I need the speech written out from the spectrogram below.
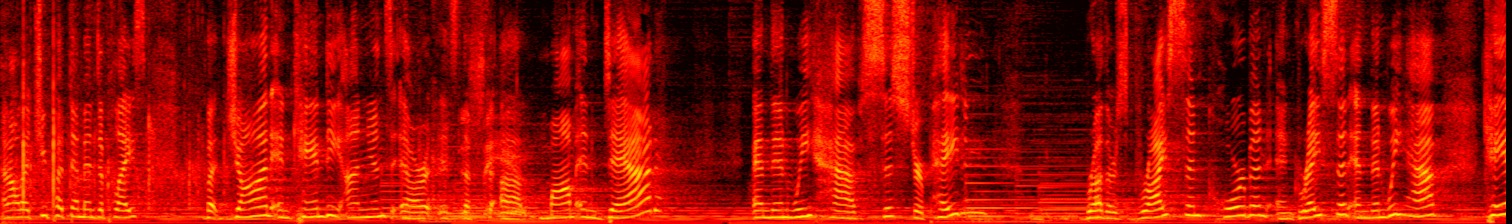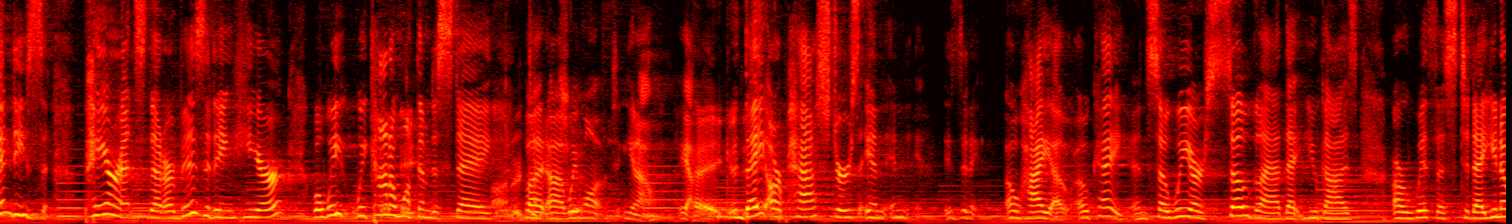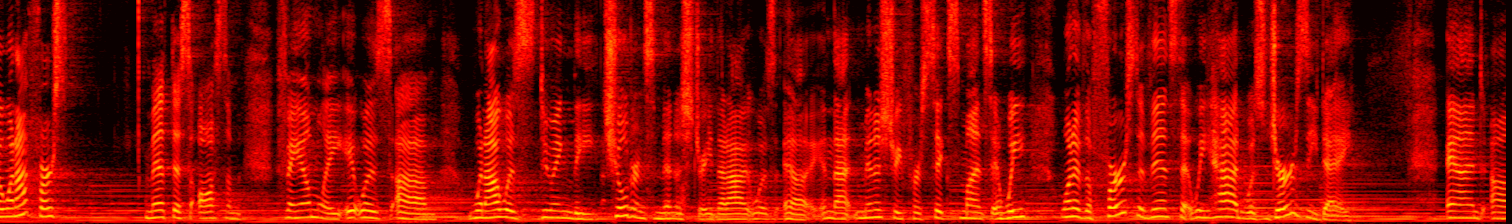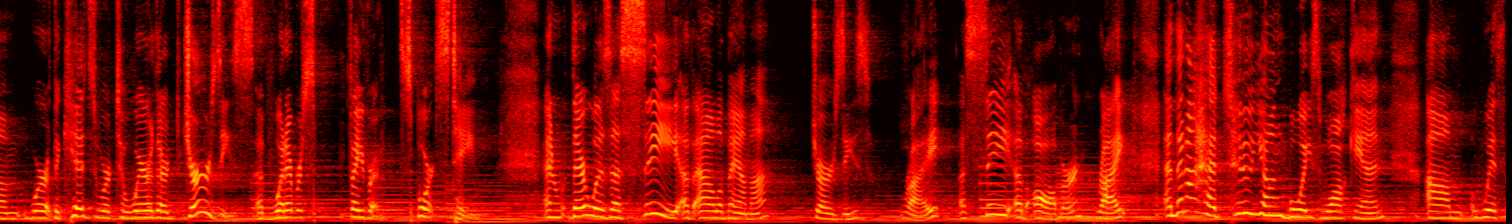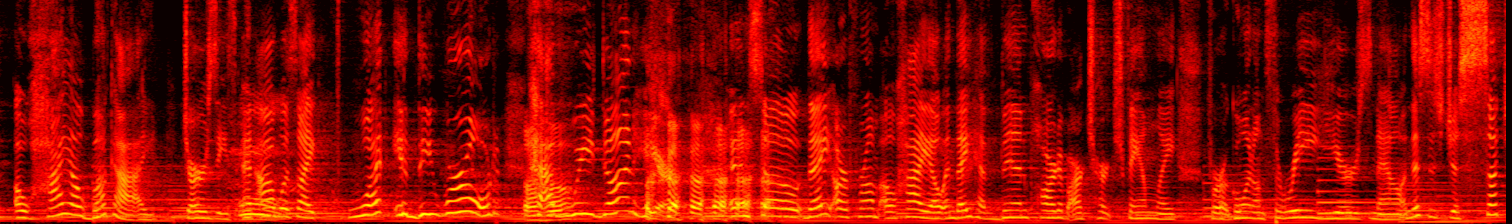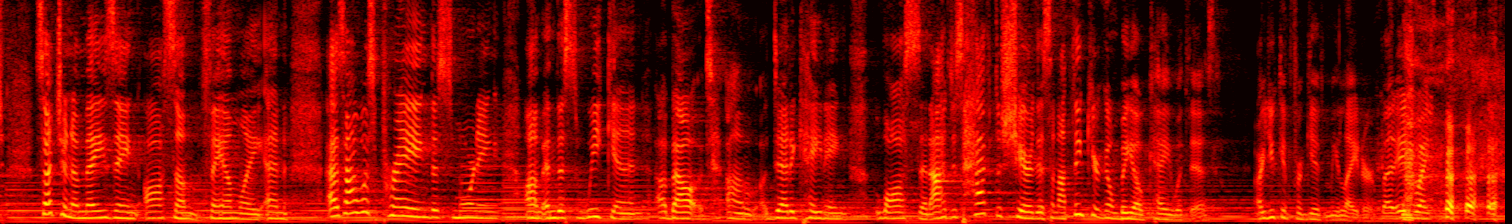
And I'll let you put them into place. But John and Candy Onions are is the uh, mom and dad. And then we have Sister Peyton, brothers Bryson, Corbin, and Grayson. And then we have Candy's parents that are visiting here. Well, we, we kind of want them to stay, but uh, we want, you know, yeah. Hey, and they are pastors in, in is it Ohio? Okay. And so we are so glad that you guys are with us today. You know, when I first met this awesome family. It was um, when I was doing the children's ministry that I was uh, in that ministry for six months, and we one of the first events that we had was Jersey Day, and um, where the kids were to wear their jerseys of whatever favorite sports team, and there was a sea of Alabama jerseys. Right, a sea of Auburn, right? And then I had two young boys walk in um, with Ohio Buckeye jerseys, and I was like, what in the world have we done here? and so they are from Ohio, and they have been part of our church family for going on three years now. And this is just such such an amazing, awesome family. And as I was praying this morning um, and this weekend about um, dedicating Lawson, I just have to share this, and I think you're going to be okay with this or you can forgive me later. But anyway,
